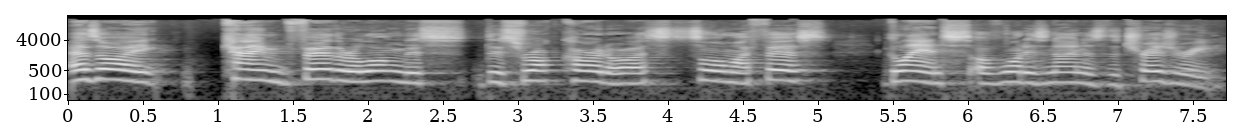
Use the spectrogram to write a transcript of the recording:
As I came further along this, this rock corridor, I saw my first glance of what is known as the treasury,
